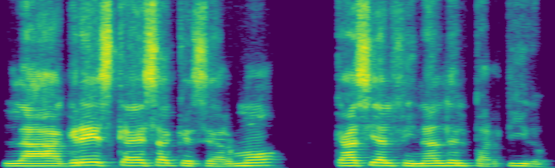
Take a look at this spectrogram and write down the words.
la gresca esa que se armó casi al final del partido.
